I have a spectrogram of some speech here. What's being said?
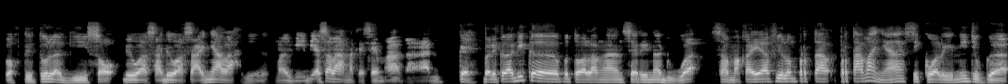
waktu itu lagi sok dewasa-dewasanya lah gitu. Lagi biasalah anak SMA kan. Oke, balik lagi ke petualangan Serina 2 sama kayak film perta- pertamanya, sequel ini juga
